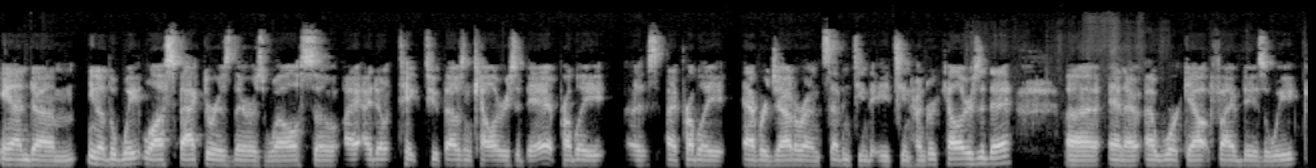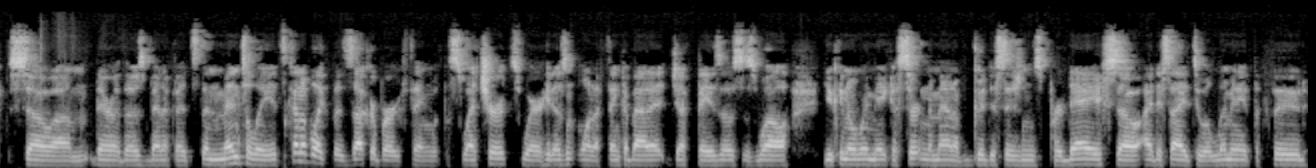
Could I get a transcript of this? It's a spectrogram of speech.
and um, you know the weight loss factor is there as well. So I, I don't take 2,000 calories a day. I probably I probably average out around 17 to 1,800 calories a day. Uh, and I, I, work out five days a week. So um, there are those benefits. Then mentally, it's kind of like the Zuckerberg thing with the sweatshirts, where he doesn't want to think about it. Jeff Bezos as well. You can only make a certain amount of good decisions per day. So I decided to eliminate the food.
